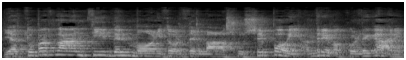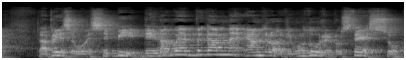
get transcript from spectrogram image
gli altoparlanti del monitor dell'Asus e poi andremo a collegare la presa USB della webcam e andrò a riprodurre lo stesso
